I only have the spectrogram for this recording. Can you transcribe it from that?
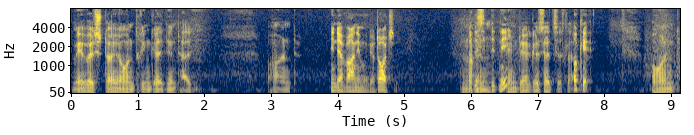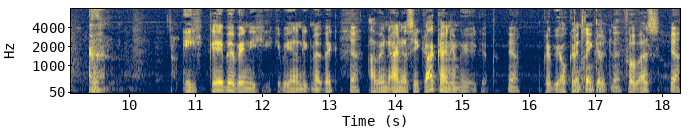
Mehrwertsteuer und Trinkgeld enthalten. Und In der Wahrnehmung der Deutschen. nein, ist- nee? in der Gesetzeslage. Okay. Und ich gebe, wenn ich, ich gebe ja nicht mehr weg, Ja. aber wenn einer sich gar keine Mühe gibt, Ja. gebe ich auch kein Kein Trinkgeld, Trinkgeld. ne. Für was? Ja.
